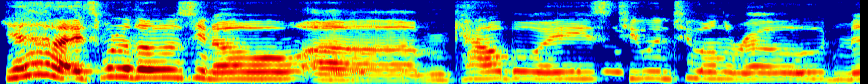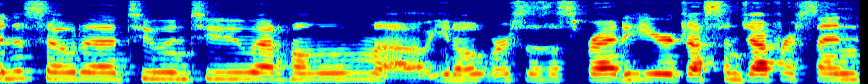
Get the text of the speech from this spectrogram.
Yeah, it's one of those, you know, um, Cowboys two and two on the road, Minnesota two and two at home, uh, you know, versus a spread here. Justin Jefferson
